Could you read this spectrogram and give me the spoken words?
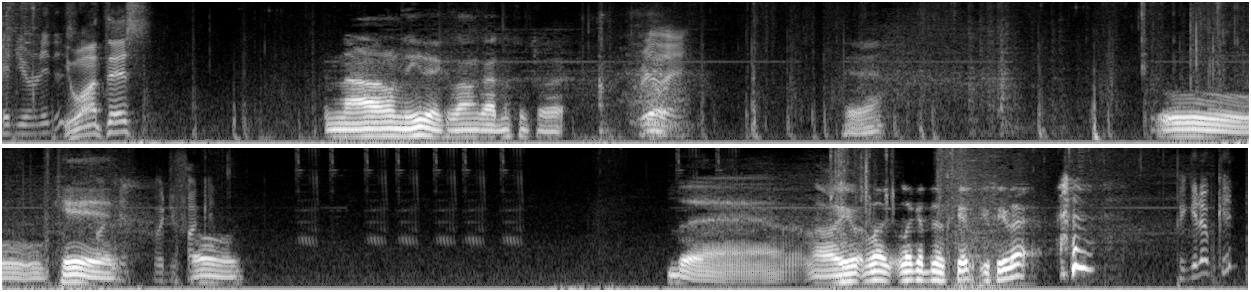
Kid, you don't need this? You want this? nah, I don't need it because I don't got nothing for it. Really? Yeah. Ooh, kid. What'd you find? Oh. Damn. Oh, look, look at this kid. You see that? Pick it up, kid.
